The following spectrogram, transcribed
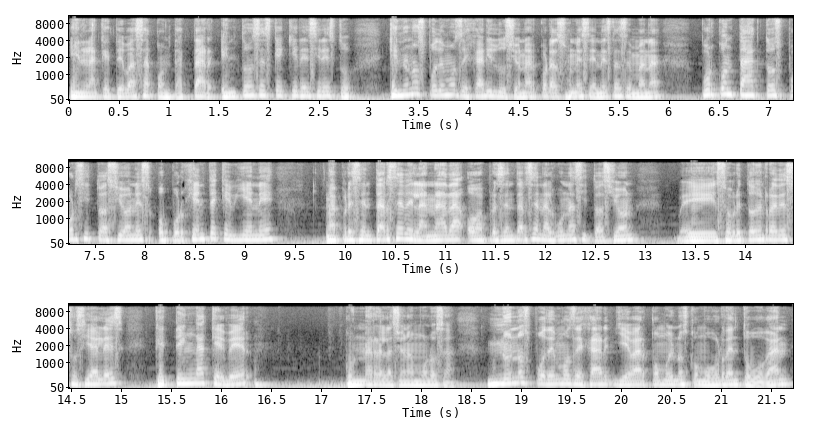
en la que te vas a contactar. Entonces, ¿qué quiere decir esto? Que no nos podemos dejar ilusionar corazones en esta semana por contactos, por situaciones o por gente que viene a presentarse de la nada o a presentarse en alguna situación eh, sobre todo en redes sociales, que tenga que ver con una relación amorosa. No nos podemos dejar llevar como irnos como gorda en tobogán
